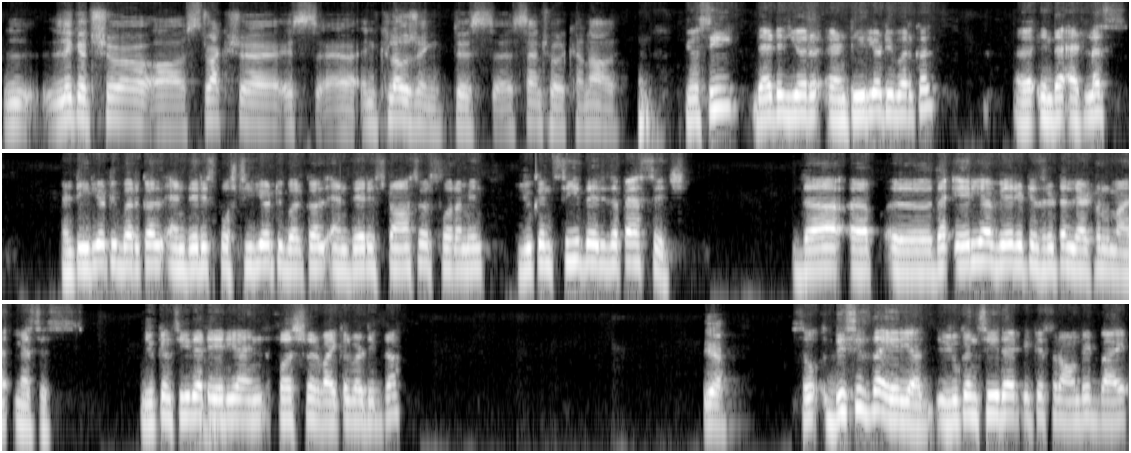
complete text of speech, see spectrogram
ligature or structure is uh, enclosing this uh, central canal? You see, that is your anterior tubercle uh, in the atlas, anterior tubercle, and there is posterior tubercle, and there is transverse foramen. You can see there is a passage. The uh, uh, the area where it is written lateral masses. You can see that area in first cervical vertebra. Yeah. So this is the area. You can see that it is surrounded by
